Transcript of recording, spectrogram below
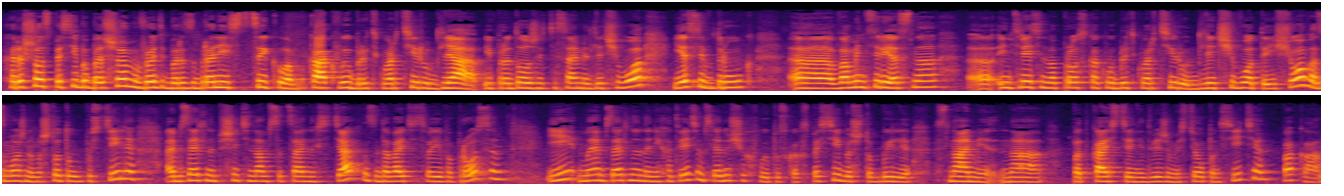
Хорошо, спасибо большое. Мы вроде бы разобрались с циклом, как выбрать квартиру для и продолжите сами для чего. Если вдруг вам интересно Э, интересен вопрос, как выбрать квартиру для чего-то еще, возможно, мы что-то упустили, обязательно пишите нам в социальных сетях, задавайте свои вопросы, и мы обязательно на них ответим в следующих выпусках. Спасибо, что были с нами на подкасте о недвижимости Open City. Пока.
